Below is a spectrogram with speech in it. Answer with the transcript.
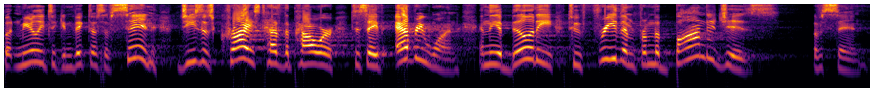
but merely to convict us of sin. Jesus Christ has the power to save everyone and the ability to free them from the bondages of sin.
